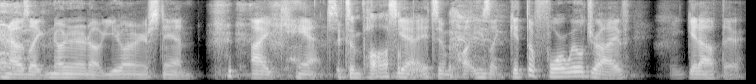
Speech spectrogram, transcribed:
and I was like, "No, no, no, no. You don't understand. I can't." It's impossible. Yeah, it's impo- he's like, get the four wheel drive and get out there.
